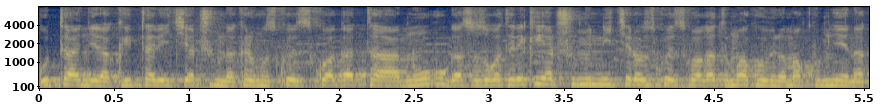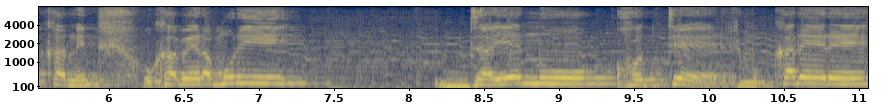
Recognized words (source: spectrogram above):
gutangira ku itariki ya cumi na karindwi z'ukwezi kwa gatanu ugasozwa tariki ya cumi n'icyenda z'ukwezi kwa gatanu umwaka wa bibiri na makumyabiri na kane ukabera muri dayenu hoteli mu karere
